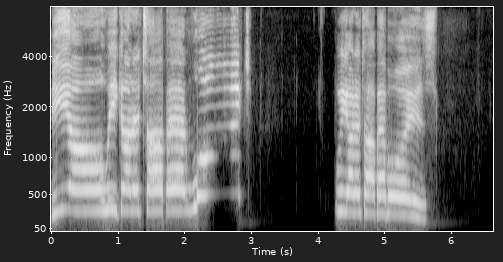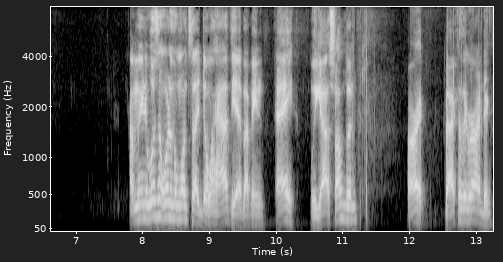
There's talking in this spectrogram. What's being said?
Yo, we got a top hat. What? We got a top hat, boys. I mean, it wasn't one of the ones that I don't have yet, but I mean, hey, we got something. All right, back to the grinding.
